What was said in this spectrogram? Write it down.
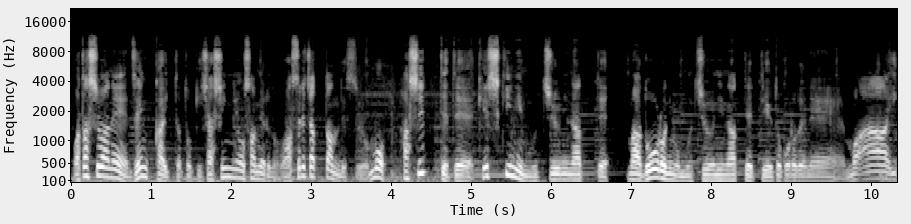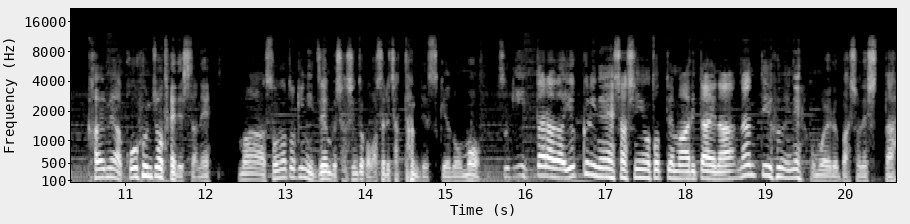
私はね、前回行った時写真に収めるの忘れちゃったんですよ。もう走ってて景色に夢中になって、まあ道路にも夢中になってっていうところでね、まあ1回目は興奮状態でしたね。まあその時に全部写真とか忘れちゃったんですけども、次行ったらゆっくりね、写真を撮って回りたいな、なんていう風にね、思える場所でした。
